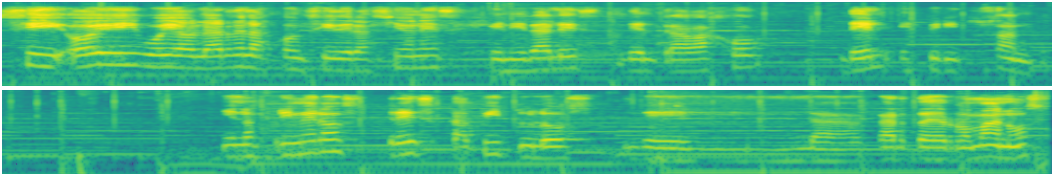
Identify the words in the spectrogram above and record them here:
Sí, hoy voy a hablar de las consideraciones generales del trabajo del Espíritu Santo. En los primeros tres capítulos de la carta de Romanos,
